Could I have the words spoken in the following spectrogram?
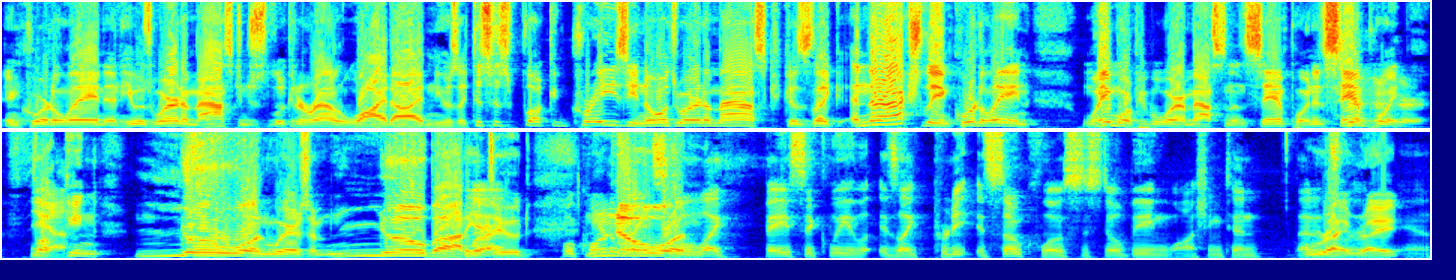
in Coeur d'Alene, and he was wearing a mask and just looking around wide eyed, and he was like, "This is fucking crazy. No one's wearing a mask." Because like, and they're actually in Coeur d'Alene, way more people wearing masks than in Sandpoint. In sure, Sandpoint, sure. Yeah. fucking no one wears them. Nobody, Right. dude. Well, Coeur no d'Alene's one. still like basically is like pretty. It's so close to still being Washington. that Right, like, right. Yeah.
